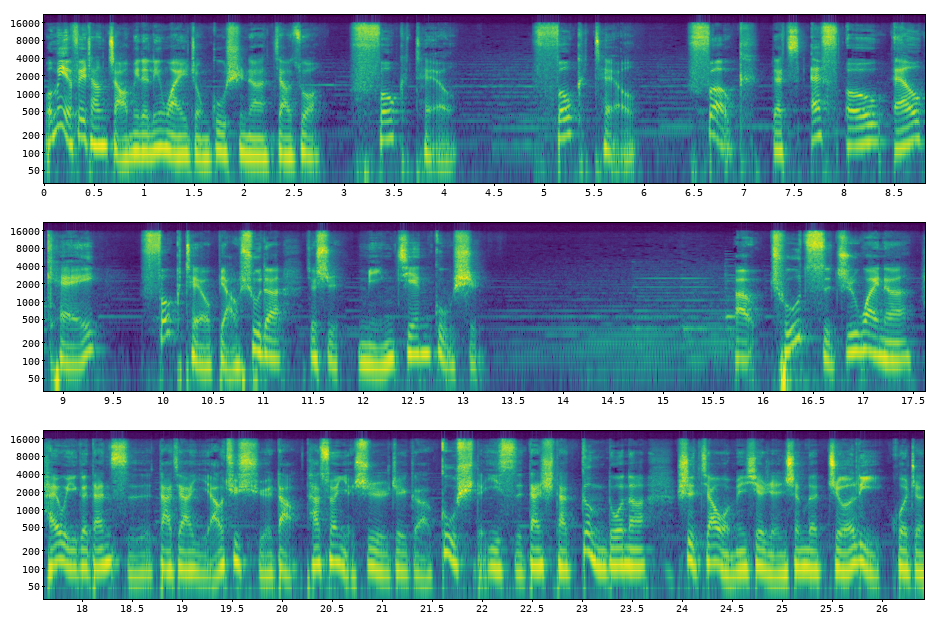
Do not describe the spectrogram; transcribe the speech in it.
我们也非常着迷的另外一种故事呢，叫做 folk tale。Folk Tale，folk。That's F O L K，folktale 表述的就是民间故事。好，除此之外呢，还有一个单词大家也要去学到。它虽然也是这个故事的意思，但是它更多呢是教我们一些人生的哲理或者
